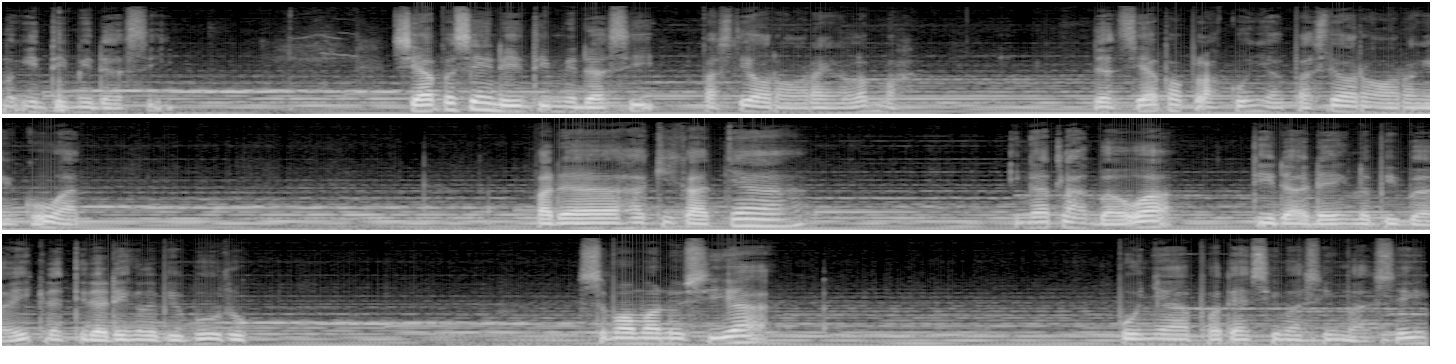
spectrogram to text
mengintimidasi. Siapa sih yang diintimidasi? Pasti orang-orang yang lemah. Dan siapa pelakunya? Pasti orang-orang yang kuat. Pada hakikatnya, ingatlah bahwa tidak ada yang lebih baik dan tidak ada yang lebih buruk. Semua manusia punya potensi masing-masing,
